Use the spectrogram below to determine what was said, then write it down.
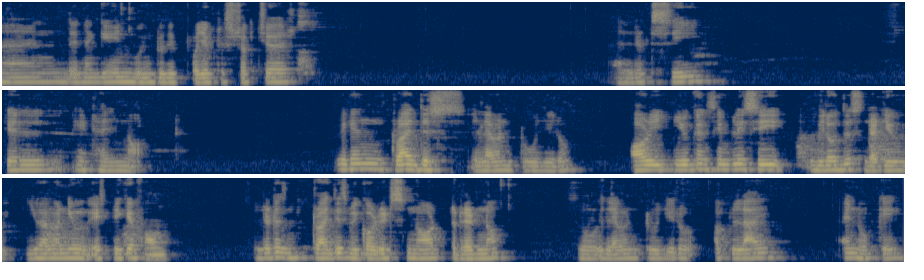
and then again going to the project structure. And let's see. Still it has not. We can try this 1120 or you can simply see below this that you you have a new SDK found let us try this because it's not red now. So 1120 apply and okay.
